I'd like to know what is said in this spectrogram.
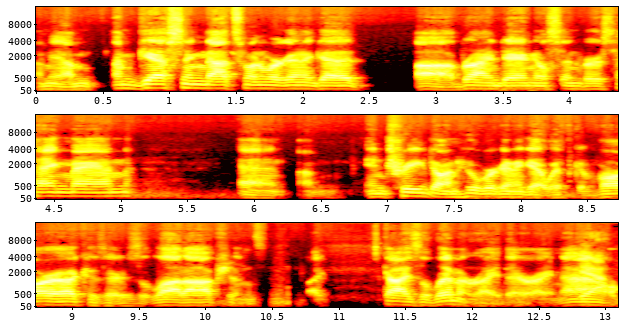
I mean, I'm I'm guessing that's when we're gonna get uh, Bryan Danielson versus Hangman, and I'm intrigued on who we're gonna get with Guevara because there's a lot of options. Like sky's the limit right there right now. Yeah.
